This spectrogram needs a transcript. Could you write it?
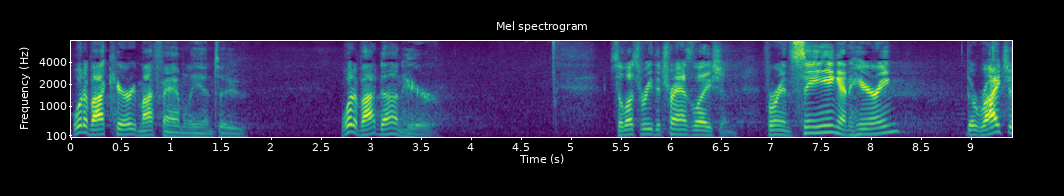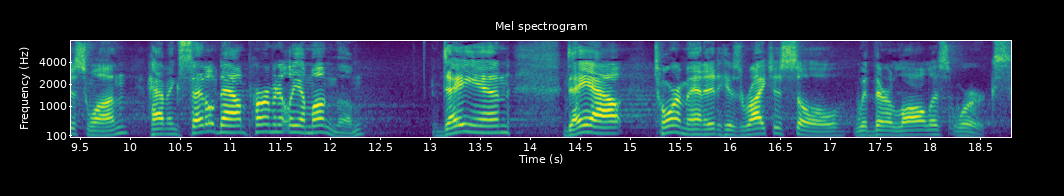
What have I carried my family into? What have I done here? So let's read the translation. For in seeing and hearing, the righteous one, having settled down permanently among them, day in, day out, tormented his righteous soul with their lawless works.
